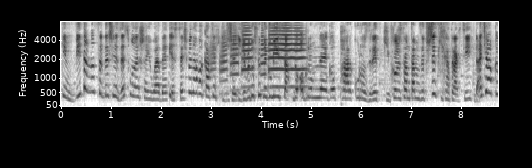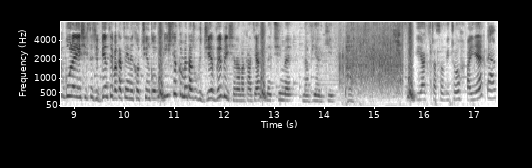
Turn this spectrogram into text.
wszystkim, witam Was serdecznie ze Słonecznej Łeby. Jesteśmy na wakacjach i dzisiaj idziemy do świetnego miejsca, do ogromnego parku rozrywki. Korzystam tam ze wszystkich atrakcji. Dajcie łapkę w górę, jeśli chcecie więcej wakacyjnych odcinków. Piszcie w komentarzu, gdzie Wy byliście na wakacjach. Lecimy na wielki park. I jak w Czasowiczu? Fajnie? Tak,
